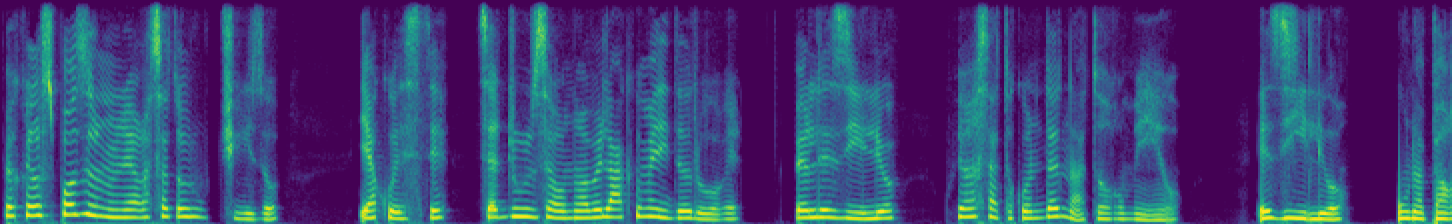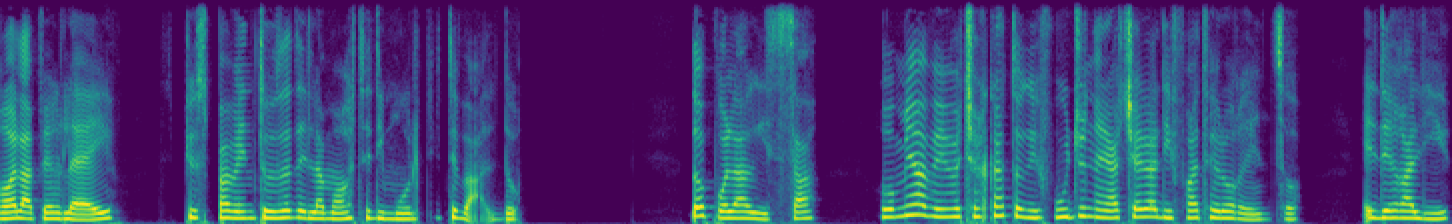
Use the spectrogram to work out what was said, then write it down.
perché lo sposo non era stato ucciso, e a queste si aggiunsero nuove lacrime di dolore per l'esilio cui era stato condannato Romeo. Esilio, una parola per lei più spaventosa della morte di molti Tebaldo. Dopo la rissa, Romeo aveva cercato rifugio nella cella di frate Lorenzo ed era lì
